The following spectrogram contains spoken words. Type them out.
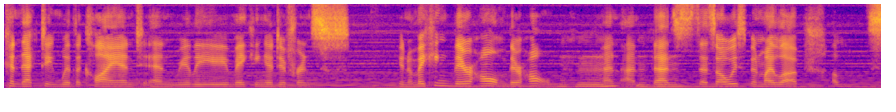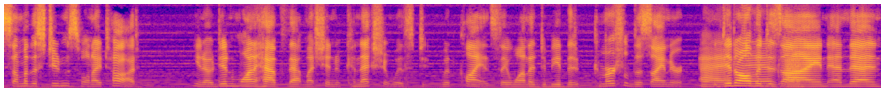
connecting with the client and really making a difference. You know, making their home their home, Mhm, and, and mhm. that's that's always been my love. Um, some of the students when I taught, you know, didn't want to have that much in connection with with clients. They wanted to be the commercial designer who did all the Okay. design and then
